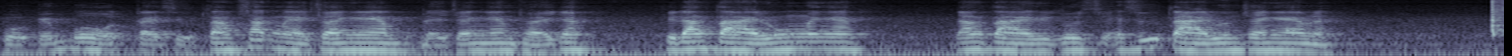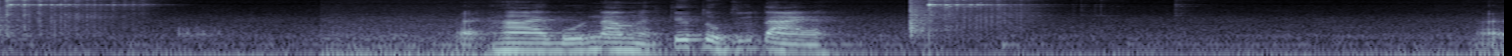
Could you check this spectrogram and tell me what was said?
của cái bộ tài xỉu tam sắc này cho anh em để cho anh em thấy nhá. Thì đang tài đúng không anh em? Đang tài thì tôi sẽ giữ tài luôn cho anh em này. Đấy, 2 4 5 này tiếp tục giữ tài này. Đấy,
